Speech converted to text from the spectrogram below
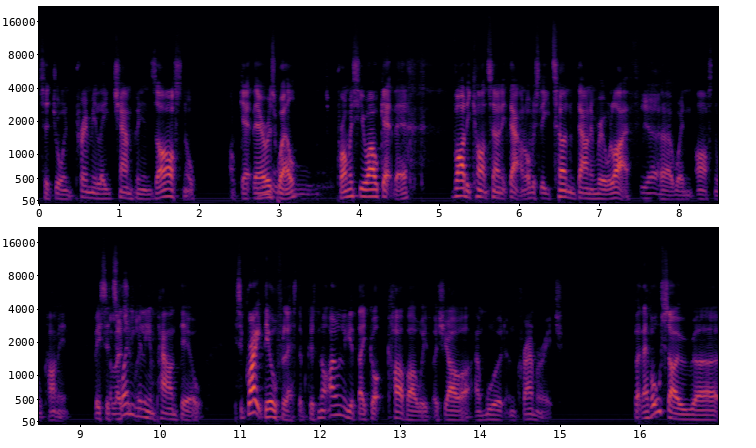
to join Premier League champions Arsenal, I'll get there as well. Ooh. Promise you I'll get there. Vardy can't turn it down. Obviously, he turned them down in real life Yeah. uh, when Arsenal come in. But it's a Allegedly. twenty million pound deal. It's a great deal for Leicester because not only have they got cover with Ulloa and Wood and Kramaric, but they've also uh,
